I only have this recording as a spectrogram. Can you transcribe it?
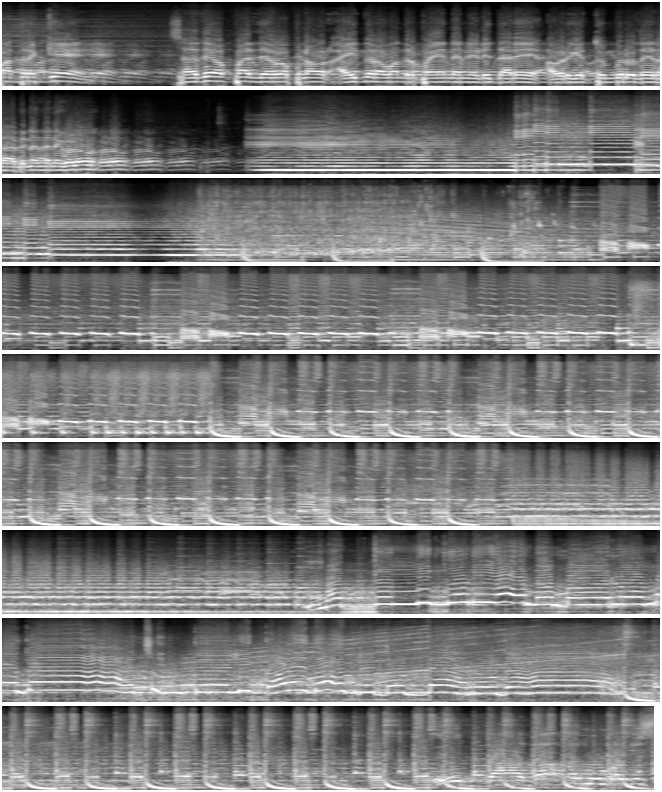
ಪಾತ್ರಕ್ಕೆ ಸಹದೇವಪ್ಪ ದೇವಪ್ಪನವರು ಐದುನೂರ ಒಂದು ರೂಪಾಯಿಯನ್ನು ನೀಡಿದ್ದಾರೆ. ಅವರಿಗೆ ತುಂಬಿರುವುದೈದ ಅಭಿನಂದನೆಗಳು.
